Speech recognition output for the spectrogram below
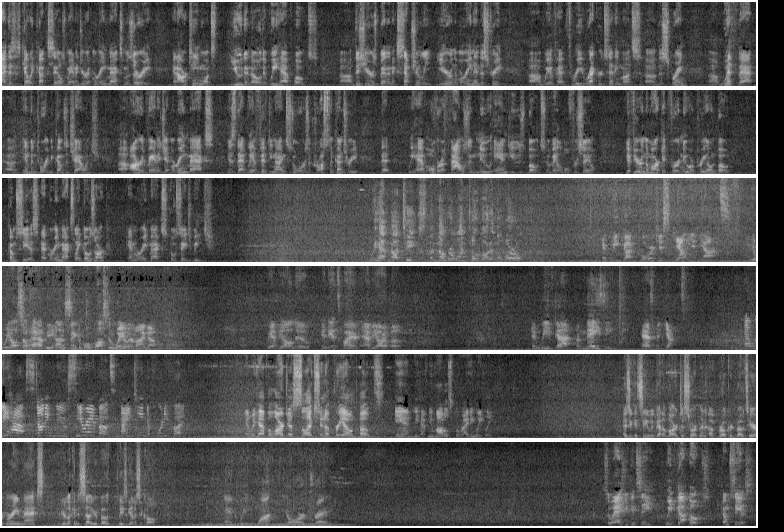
Hi, this is Kelly Cuck, sales manager at Marine Max Missouri, and our team wants you to know that we have boats. Uh, this year has been an exceptional year in the marine industry. Uh, we have had three record-setting months uh, this spring. Uh, with that, uh, inventory becomes a challenge. Uh, our advantage at Marine Max is that we have 59 stores across the country that we have over a thousand new and used boats available for sale. If you're in the market for a new or pre-owned boat, come see us at Marine Max Lake Ozark and Marine Max Osage Beach. We have Nautiques, the number one towboat in the world. And we've got gorgeous Galeon yachts. And here we also have the unsinkable Boston Whaler lineup. We have the all-new India-inspired Aviara boat. And we've got amazing Azimut yachts. And we have stunning new Sea Ray boats, 19 to 40 foot. And we have the largest selection of pre-owned boats. And we have new models for riding weekly. As you can see, we've got a large assortment of brokered boats here at Marine Max. If you're looking to sell your boat, please give us a call. And we want your trade. So as you can see, we've got boats. Come see us.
